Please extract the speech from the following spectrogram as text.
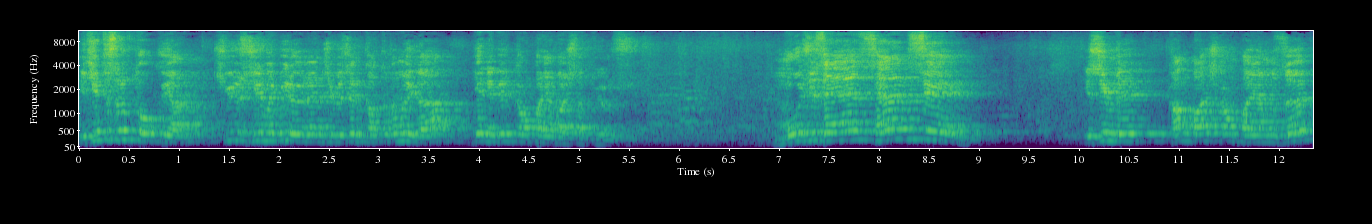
İkinci sınıfta okuyan 221 öğrencimizin katılımıyla yeni bir kampanya başlatıyoruz. Mucize sensin isimli kan bağış kampanyamızı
